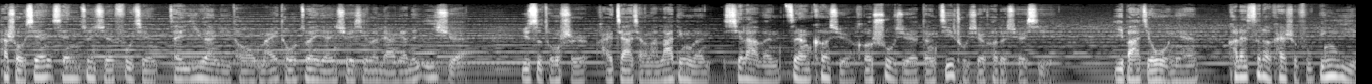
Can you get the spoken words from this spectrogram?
他首先先遵循父亲，在医院里头埋头钻研学习了两年的医学，与此同时还加强了拉丁文、希腊文、自然科学和数学等基础学科的学习。1895年，克莱斯勒开始服兵役。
